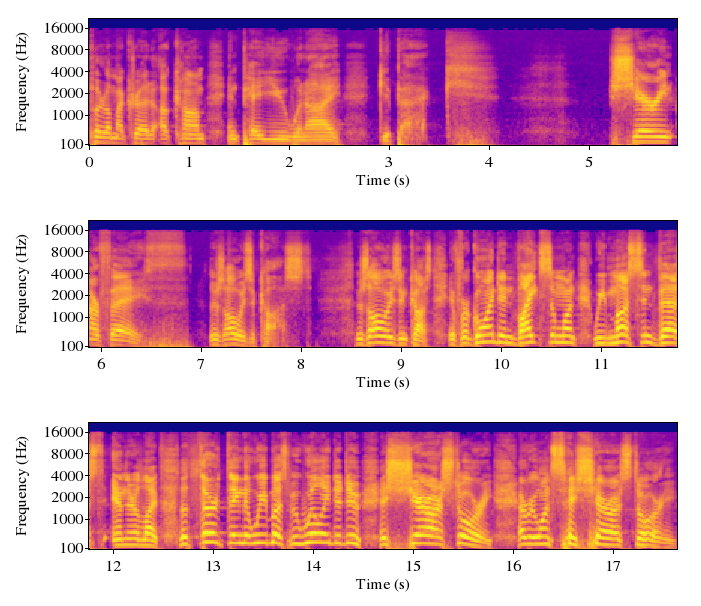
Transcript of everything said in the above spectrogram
Put it on my credit. I'll come and pay you when I get back. Sharing our faith, there's always a cost. There's always a cost. If we're going to invite someone, we must invest in their life. The third thing that we must be willing to do is share our story. Everyone say, share our story.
